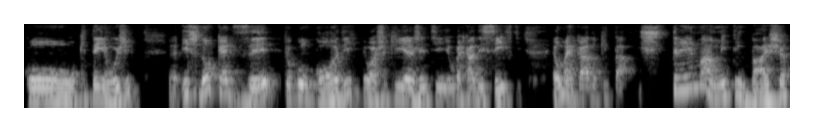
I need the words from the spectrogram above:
com o que tem hoje. É, isso não quer dizer que eu concorde. Eu acho que a gente, o mercado de safety é um mercado que está extremamente em baixa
